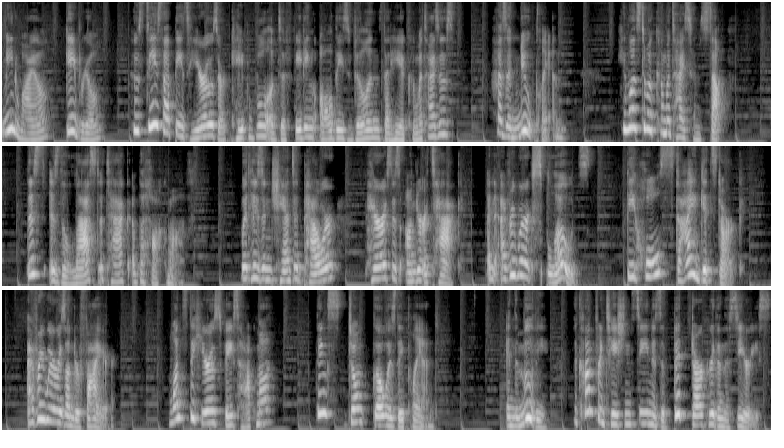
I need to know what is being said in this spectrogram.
Meanwhile, Gabriel, who sees that these heroes are capable of defeating all these villains that he akumatizes, has a new plan. He wants to akumatize himself. This is the last attack of the Hawkmoth. With his enchanted power, Paris is under attack, and everywhere explodes. The whole sky gets dark. Everywhere is under fire. Once the heroes face Hawkmoth, things don't go as they planned. In the movie, the confrontation scene is a bit darker than the series.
